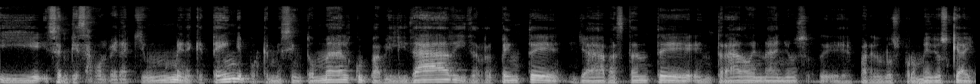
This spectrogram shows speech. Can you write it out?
y se empieza a volver aquí un merequetengue porque me siento mal, culpabilidad y de repente ya bastante entrado en años eh, para los promedios que hay,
